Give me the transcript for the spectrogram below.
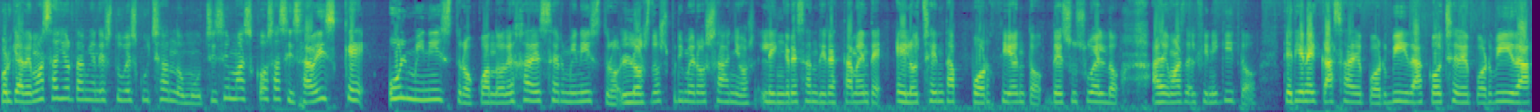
Porque además ayer también estuve escuchando muchísimas cosas y sabéis que un ministro, cuando deja de ser ministro, los dos primeros años le ingresan directamente el 80% de su sueldo, además del finiquito, que tiene casa de por vida, coche de por vida,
